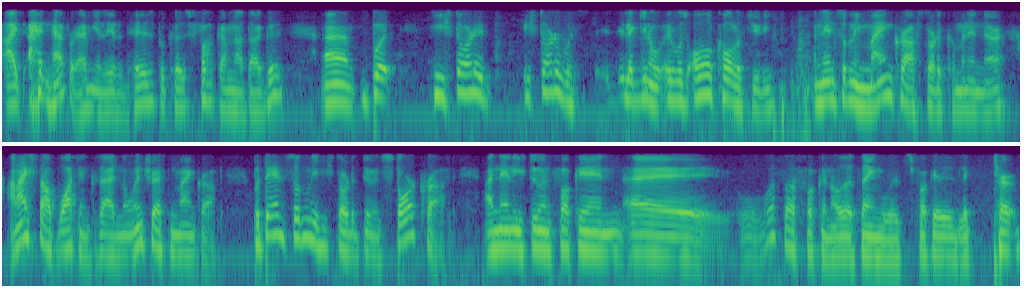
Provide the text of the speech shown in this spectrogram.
I I never emulated his because fuck I'm not that good. Um, but he started he started with like you know it was all Call of Duty, and then suddenly Minecraft started coming in there, and I stopped watching because I had no interest in Minecraft. But then suddenly he started doing StarCraft, and then he's doing fucking uh what's that fucking other thing where it's fucking like ter-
